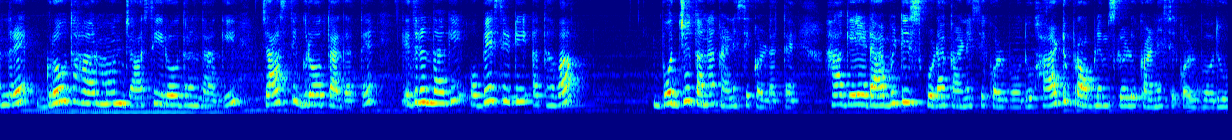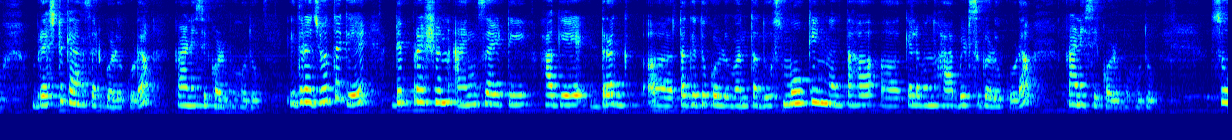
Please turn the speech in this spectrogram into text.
ಅಂದರೆ ಗ್ರೋತ್ ಹಾರ್ಮೋನ್ ಜಾಸ್ತಿ ಇರೋದ್ರಿಂದಾಗಿ ಜಾಸ್ತಿ ಗ್ರೋತ್ ಆಗುತ್ತೆ. ಇದರಿಂದಾಗಿ ಒಬೆಸಿಟಿ ಅಥವಾ ಬೊಜ್ಜುತನ ಕಾಣಿಸಿಕೊಳ್ಳುತ್ತೆ. ಹಾಗೆಯೇ ಡಯಾಬಿಟೀಸ್ ಕೂಡ ಕಾಣಿಸಿಕೊಳ್ಬೋದು ಹಾರ್ಟ್ ಪ್ರಾಬ್ಲಮ್ಸ್ಗಳು ಕಾಣಿಸಿಕೊಳ್ಬೋದು ಬ್ರೆಸ್ಟ್ ಕ್ಯಾನ್ಸರ್ಗಳು ಕೂಡ ಕಾಣಿಸಿಕೊಳ್ಬಹುದು. ಇದರ ಜೊತೆಗೆ ಡಿಪ್ರೆಷನ್ ಆಂಗ್ಸೈಟಿ ಹಾಗೆ ಡ್ರಗ್ ತೆಗೆದುಕೊಳ್ಳುವಂಥದ್ದು ಸ್ಮೋಕಿಂಗ್ನಂತಹ ಕೆಲವೊಂದು ಹ್ಯಾಬಿಟ್ಸ್ಗಳು ಕೂಡ ಕಾಣಿಸಿಕೊಳ್ಳಬಹುದು ಸೊ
